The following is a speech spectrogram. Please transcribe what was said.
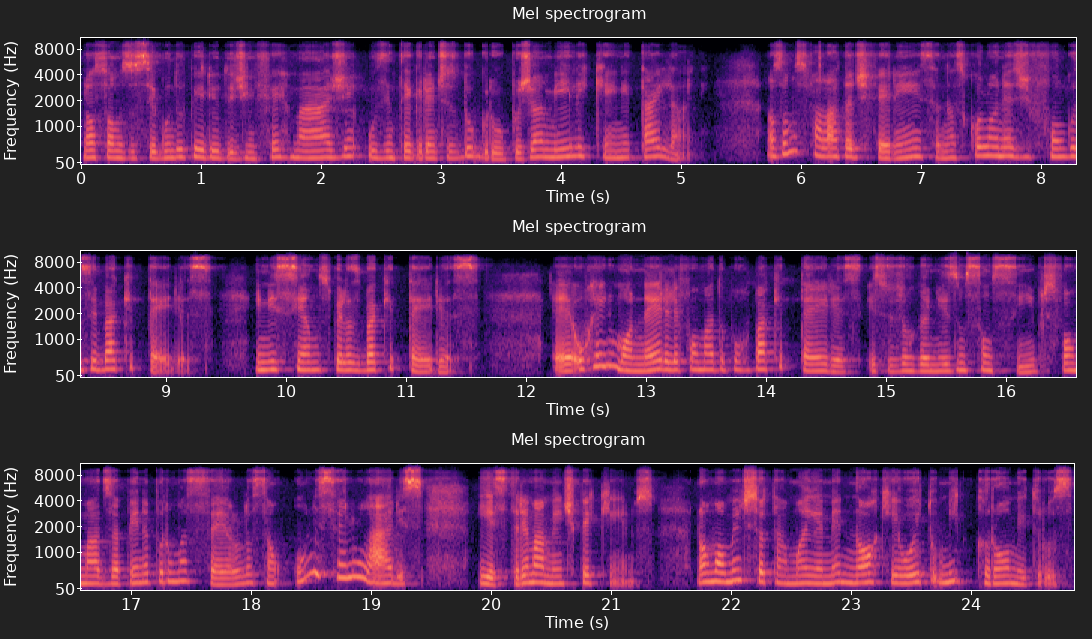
nós somos o segundo período de enfermagem, os integrantes do grupo Jamile, Kenny e Tailane. Nós vamos falar da diferença nas colônias de fungos e bactérias. Iniciamos pelas bactérias. É, o reino Monera é formado por bactérias. Esses organismos são simples, formados apenas por uma célula, são unicelulares e extremamente pequenos. Normalmente, seu tamanho é menor que 8 micrômetros.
